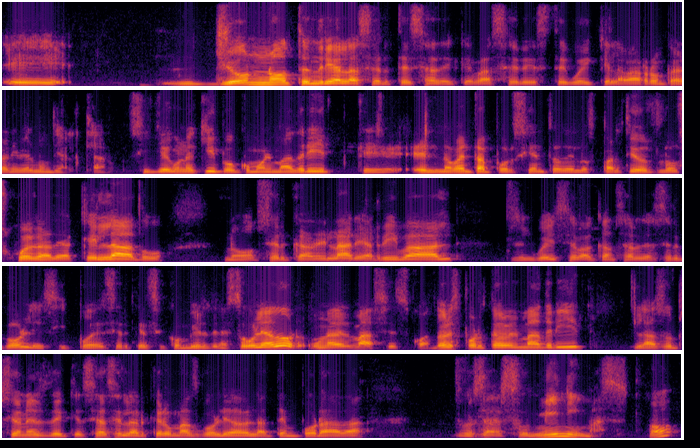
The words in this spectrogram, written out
eh, yo no tendría la certeza de que va a ser este güey que la va a romper a nivel mundial. Claro, si llega un equipo como el Madrid, que el 90% de los partidos los juega de aquel lado, ¿no? Cerca del área rival, pues el güey se va a cansar de hacer goles y puede ser que se convierta en este goleador. Una vez más, es cuando eres portero del Madrid, las opciones de que seas el arquero más goleado de la temporada, o sea, son mínimas, ¿no?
